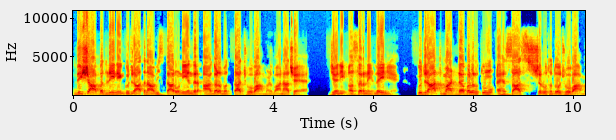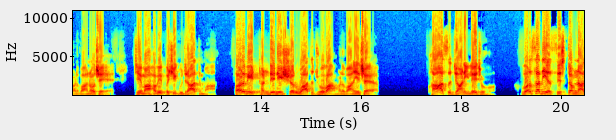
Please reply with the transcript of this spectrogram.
દિશા બદલીને ગુજરાતના વિસ્તારોની અંદર આગળ વધતા જોવા મળવાના છે. જેની અસરને લઈને ગુજરાતમાં ડબલ ઋતુનો અહેસાસ શરૂ થતો જોવા મળવાનો છે. જેમાં હવે પછી ગુજરાતમાં હળવી ઠંડીની શરૂઆત જોવા મળવાની છે. ખાસ જાણી લેજો. વરસાદીય સિસ્ટમના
